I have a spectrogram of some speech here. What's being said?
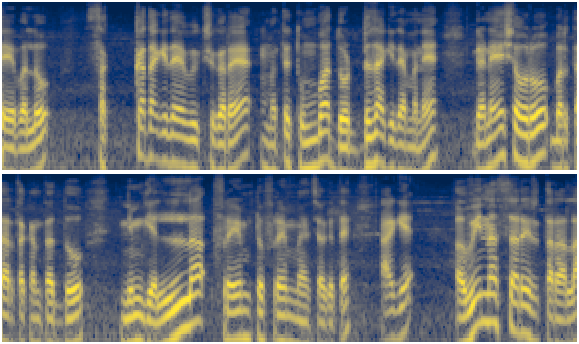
ಟೇಬಲು ಸಖತ್ತಾಗಿದೆ ವೀಕ್ಷಕರೇ, ಮತ್ತು ತುಂಬ ದೊಡ್ಡದಾಗಿದೆ ಮನೆ. ಗಣೇಶ್ ಅವರು ಬರ್ತಾ ಇರ್ತಕ್ಕಂಥದ್ದು, ನಿಮಗೆಲ್ಲ ಫ್ರೇಮ್ ಟು ಫ್ರೇಮ್ ಮ್ಯಾಚ್ ಆಗುತ್ತೆ. ಹಾಗೆ ಅವಿನಾಶ್ ಸರ್ ಇರ್ತಾರಲ್ಲ,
